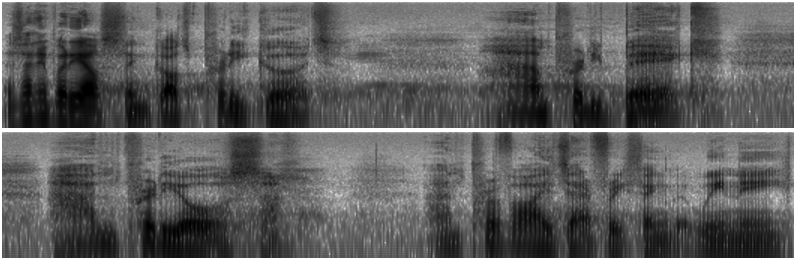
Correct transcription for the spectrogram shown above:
Does anybody else think God's pretty good and pretty big and pretty awesome and provides everything that we need?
